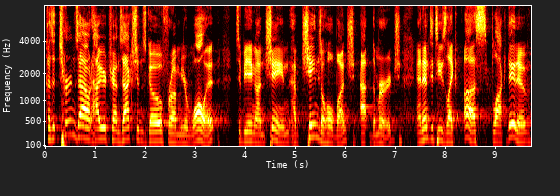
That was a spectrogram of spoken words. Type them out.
Because it turns out how your transactions go from your wallet to being on chain have changed a whole bunch at the merge. And entities like us, Blocknative,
